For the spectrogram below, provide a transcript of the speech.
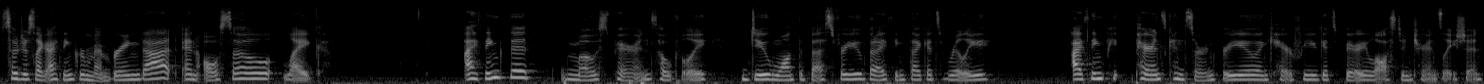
so just like i think remembering that and also like i think that most parents hopefully do want the best for you but i think that gets really i think p- parents concern for you and care for you gets very lost in translation.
